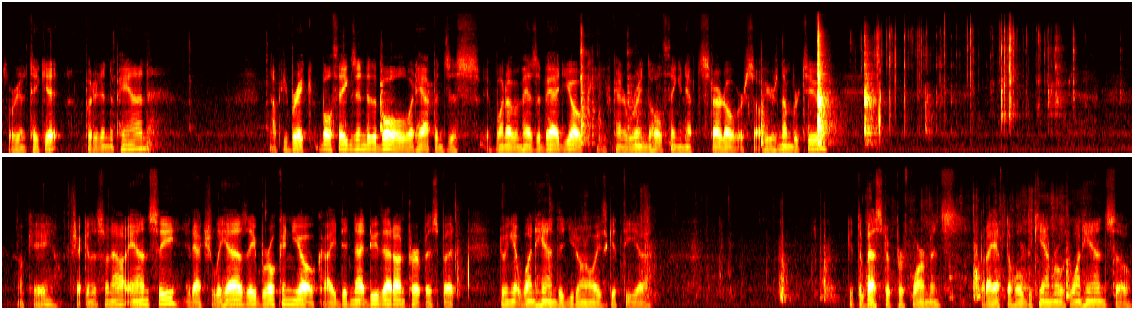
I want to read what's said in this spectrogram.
So we're going to take it, put it in the pan. Now if you break both eggs into the bowl, what happens is if one of them has a bad yolk, you've kind of ruined the whole thing and have to start over. So here's number two. Okay, checking this one out and see, it actually has a broken yolk. I did not do that on purpose, but doing it one-handed, you don't always get the uh, get the best of performance. But I have to hold the camera with one hand, so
